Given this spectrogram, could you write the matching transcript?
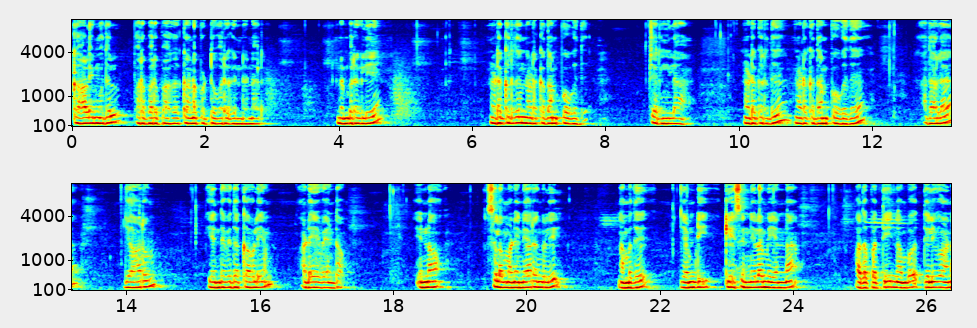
காலை முதல் பரபரப்பாக காணப்பட்டு வருகின்றனர். நண்பர்களே நடக்கிறது நடக்க தான் போகுது. சரிங்களா? நடக்கிறது நடக்க தான் போகுது. அதால் யாரும் எந்தவித கவலையும் அடைய வேண்டாம். இன்னும் சில மணி நேரங்களில் நமது எம்டி கேஸின் நிலைமை என்ன? அதை பற்றி நம்ம தெளிவான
